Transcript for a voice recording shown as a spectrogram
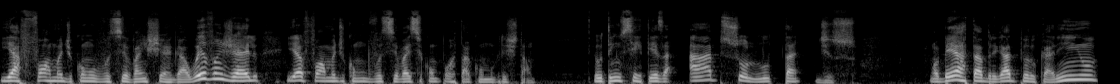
e a forma de como você vai enxergar o Evangelho e a forma de como você vai se comportar como cristão. Eu tenho certeza absoluta disso. Roberta, obrigado pelo carinho.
